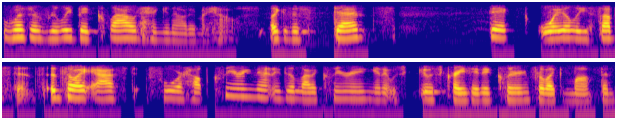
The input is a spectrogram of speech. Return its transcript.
was a really big cloud hanging out in my house, like this dense, thick, oily substance. And so I asked for help clearing that, and I did a lot of clearing, and it was it was crazy. I did clearing for like a month and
